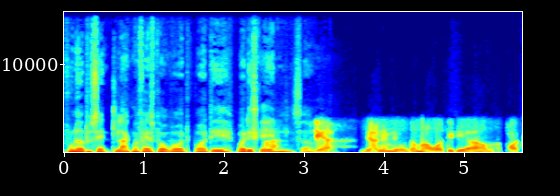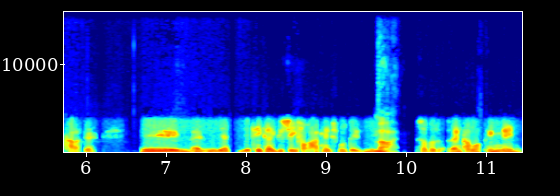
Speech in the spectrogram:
100% lagt mig fast på, hvor, hvor, det, hvor det skal Nej, ende. Så. Her, jeg har nemlig undret mig over det der um, podcast. Øh, altså, jeg, jeg kan ikke rigtig se forretningsmodellen. Nej. Så hvordan kommer pengene ind?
